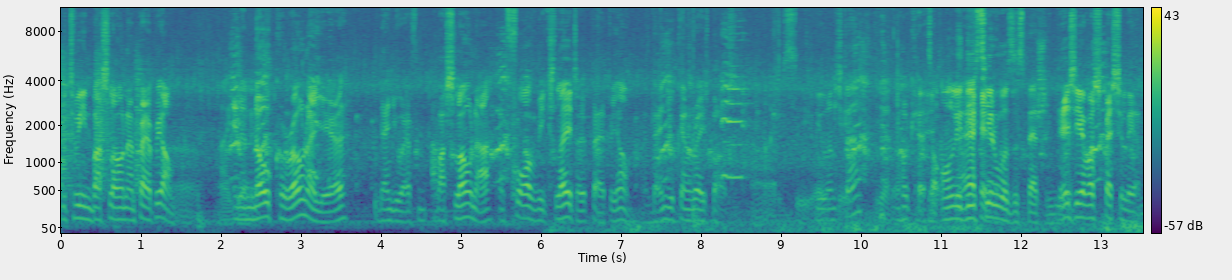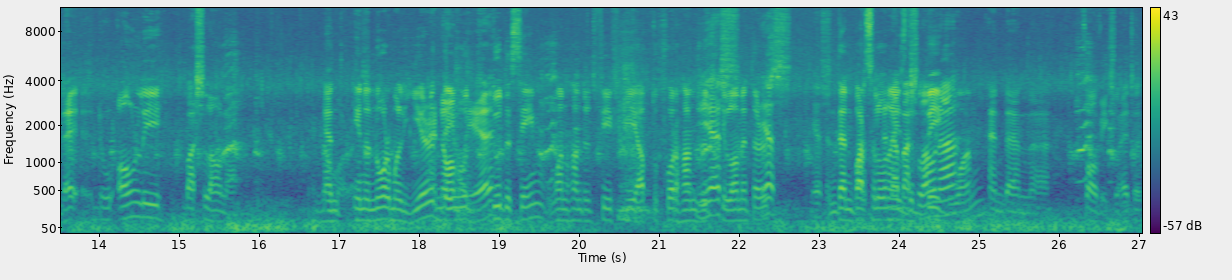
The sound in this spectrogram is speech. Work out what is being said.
between Barcelona and Perpignan. Uh, I In a no Corona year, then you have Barcelona, and four weeks later Perpignan, and then you can race both. I see. You okay. understand? Yeah. Okay. So only this year was a special year. This year was special year. They do only Barcelona. No and more in a normal year, A they would year. do the same 150 up to 400 yes, kilometers. Yes, yes. And then Barcelona And then is Barcelona, the big one. and then uh, four weeks later,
